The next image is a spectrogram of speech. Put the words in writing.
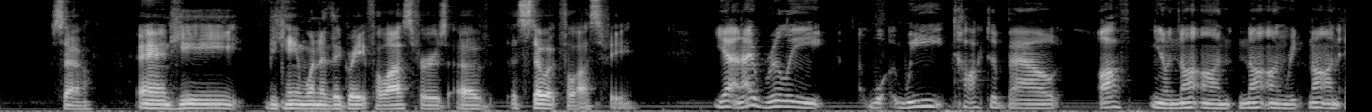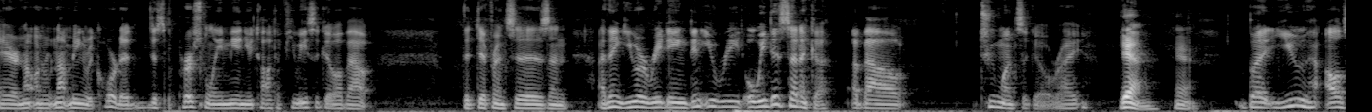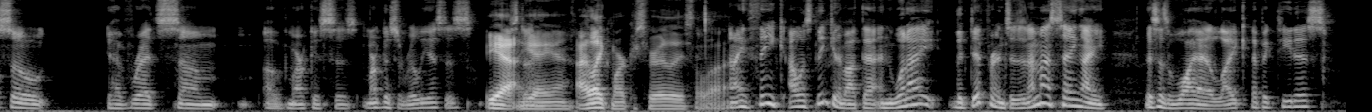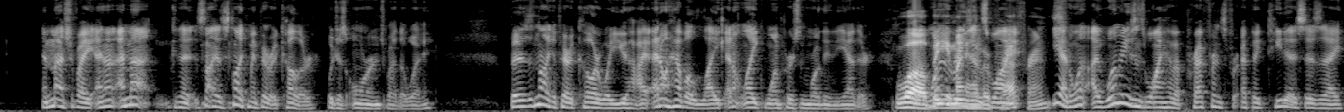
So, and he became one of the great philosophers of the Stoic philosophy. Yeah, and I really we talked about off, you know, not on not on not on air, not on not being recorded. Just personally, me and you talked a few weeks ago about the differences, and I think you were reading. Didn't you read? Well, we did Seneca about two months ago, right? Yeah, yeah, But you also have read some of Marcus's Marcus Aurelius's yeah, Stuff. yeah, yeah. I like Marcus Aurelius a lot. And I think I was thinking about that, and what I the difference is, and I'm not saying I this is why I like Epictetus. I'm not sure if I, I'm not gonna. It's not. It's not like my favorite color, which is orange, by the way. But it's not like a favorite color where you. I, I don't have a like. I don't like one person more than the other. Well, One but you might have a why- preference. Yeah, one, I, one of the reasons why I have a preference for Epictetus is I,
